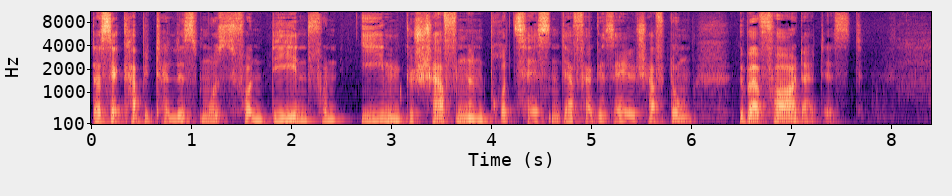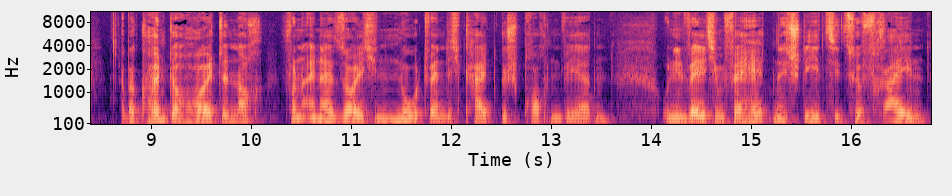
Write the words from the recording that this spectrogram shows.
dass der Kapitalismus von den von ihm geschaffenen Prozessen der Vergesellschaftung überfordert ist. Aber könnte heute noch von einer solchen Notwendigkeit gesprochen werden? Und in welchem Verhältnis steht sie zur freien,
